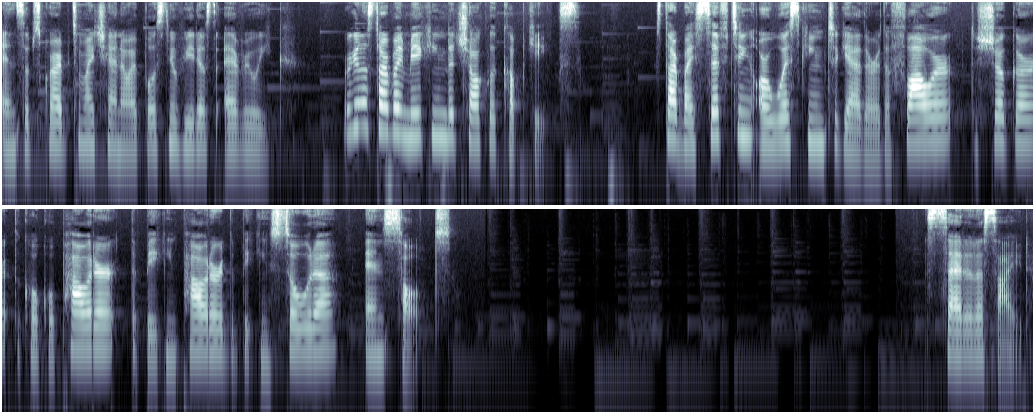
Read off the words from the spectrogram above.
and subscribe to my channel. I post new videos every week. We're gonna start by making the chocolate cupcakes. Start by sifting or whisking together the flour, the sugar, the cocoa powder, the baking powder, the baking soda, and salt. Set it aside.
